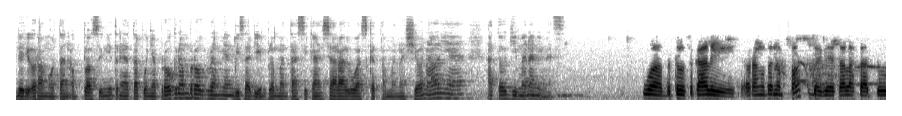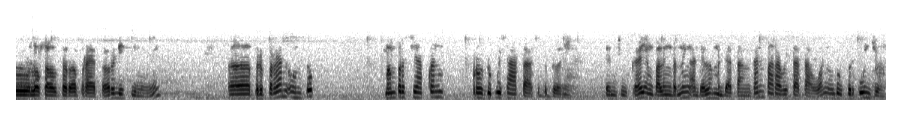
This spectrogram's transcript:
dari orang utan applause ini ternyata punya program-program yang bisa diimplementasikan secara luas ke Taman Nasionalnya, atau gimana nih mas? Wah, betul sekali. Orang Utan Applause sebagai salah satu local tour operator di sini eh, berperan untuk mempersiapkan produk wisata sebetulnya. Dan juga yang paling penting adalah mendatangkan para wisatawan untuk berkunjung.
